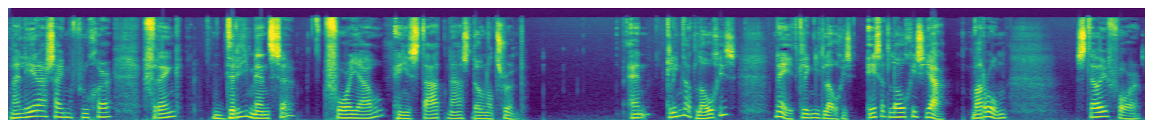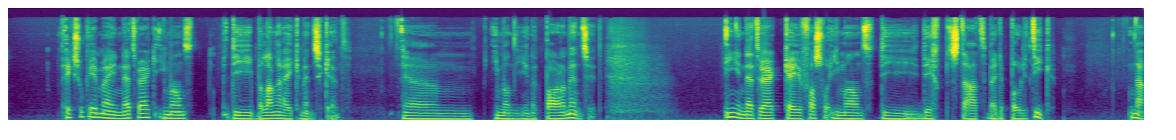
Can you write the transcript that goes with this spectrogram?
Mijn leraar zei me vroeger: Frank, drie mensen voor jou en je staat naast Donald Trump. En klinkt dat logisch? Nee, het klinkt niet logisch. Is het logisch? Ja. Waarom? Stel je voor, ik zoek in mijn netwerk iemand die belangrijke mensen kent. Ehm, iemand die in het parlement zit. In je netwerk ken je vast wel iemand die dicht staat bij de politiek. Nou,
